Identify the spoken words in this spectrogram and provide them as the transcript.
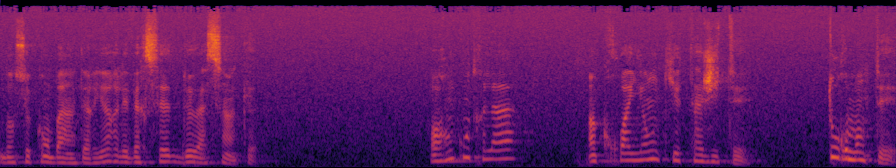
dans ce combat intérieur, les versets 2 à 5. On rencontre là un croyant qui est agité, tourmenté.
